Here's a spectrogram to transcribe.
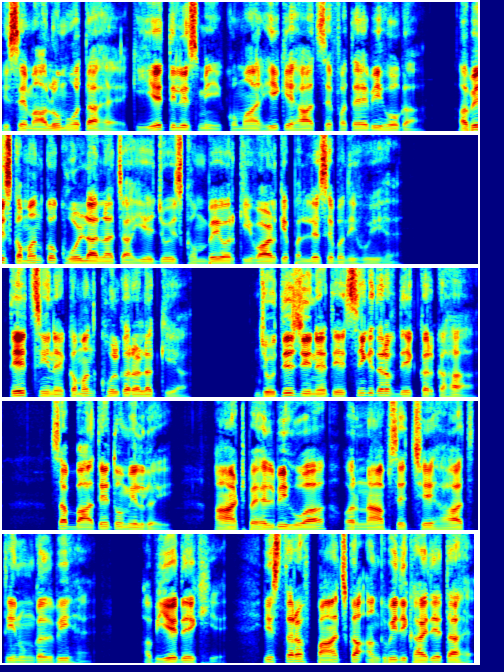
इसे मालूम होता है कि ये तिलिस्मी कुमार ही के हाथ से फतेह भी होगा। अब इस कमंद को खोल डालना चाहिए जो इस खंभे और किवाड़ के पल्ले से बंधी हुई है। तेज सिंह ने कमंद खोलकर अलग किया। ज्योतिष जी ने तेज सिंह की तरफ़ देखकर कहा, सब बातें तो मिल गई। आठ पहल भी हुआ और नाप से छह हाथ, तीन उंगल भी हैं। अब ये देखिए, इस तरफ़ पाँच का अंक भी दिखाई देता है।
